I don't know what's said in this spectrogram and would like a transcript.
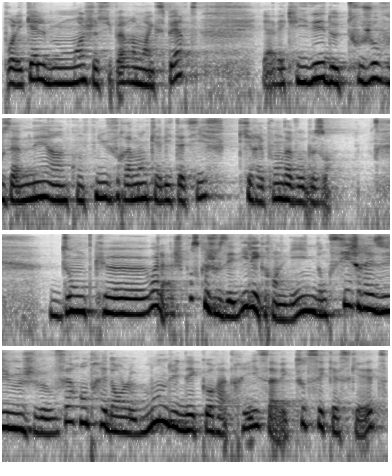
pour lesquels moi je ne suis pas vraiment experte et avec l'idée de toujours vous amener à un contenu vraiment qualitatif qui réponde à vos besoins. Donc euh, voilà, je pense que je vous ai dit les grandes lignes. Donc si je résume, je vais vous faire rentrer dans le monde d'une décoratrice avec toutes ces casquettes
